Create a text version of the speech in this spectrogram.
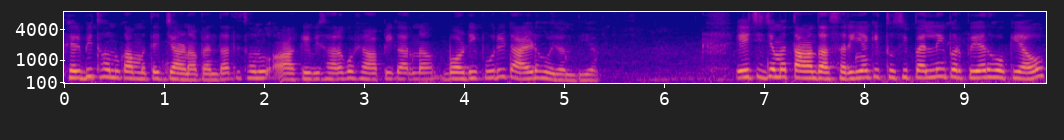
ਫਿਰ ਵੀ ਤੁਹਾਨੂੰ ਕੰਮ ਤੇ ਜਾਣਾ ਪੈਂਦਾ ਤੇ ਤੁਹਾਨੂੰ ਆ ਕੇ ਵੀ ਸਾਰਾ ਕੁਝ ਆਪ ਹੀ ਕਰਨਾ ਬਾਡੀ ਪੂਰੀ ਟਾਇਰਡ ਹੋ ਜਾਂਦੀ ਆ। ਇਹ ਚੀਜ਼ਾਂ ਮੈਂ ਤਾਂ ਦੱਸ ਰਹੀ ਹਾਂ ਕਿ ਤੁਸੀਂ ਪਹਿਲਾਂ ਹੀ ਪ੍ਰਪੇਅਰ ਹੋ ਕੇ ਆਓ।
